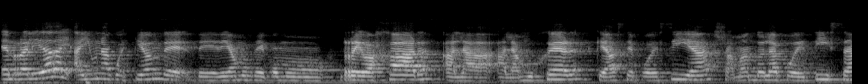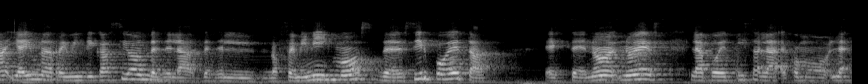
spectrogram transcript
en, realidad hay, hay una cuestión de, de, digamos, de cómo rebajar a la, a la mujer que hace poesía, llamándola poetisa, y hay una reivindicación desde, la, desde los feminismos de decir poeta. Este, no, no es la poetisa como la,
